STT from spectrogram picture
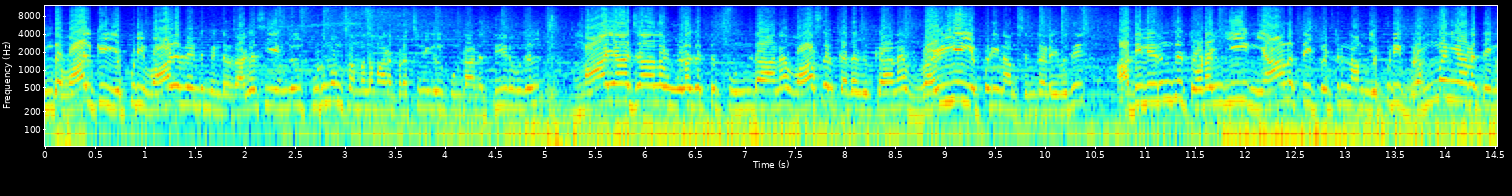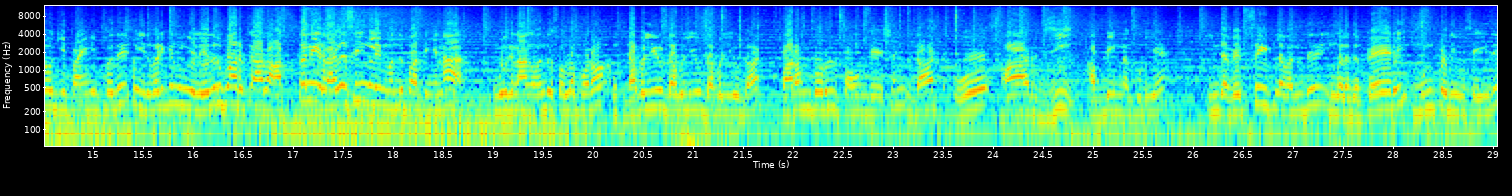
இந்த வாழ்க்கையை எப்படி வாழ வேண்டும் என்ற ரகசியங்கள் குடும்பம் சம்பந்தமான பிரச்சனைகளுக்கு உண்டான தீர்வுகள் மாயாஜால உலகத்திற்கு உண்டான வாசற் கதவுக்கான வழியை எப்படி நாம் சென்றடைவது அதிலிருந்து தொடங்கி ஞானத்தை பெற்று நாம் எப்படி பிரம்ம ஞானத்தை நோக்கி பயணிப்பது இது வரைக்கும் நீங்கள் எதிர்பார்க்காத அத்தனை ரகசியங்களையும் வந்து பாத்தீங்கன்னா உங்களுக்கு நாங்க வந்து சொல்ல போறோம். W W W dot Paramporul foundation dot org அப்படின்னக்கூடிய இந்த வெப்சைட்டில் வந்து உங்களது பெயரை முன்பதிவு செய்து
